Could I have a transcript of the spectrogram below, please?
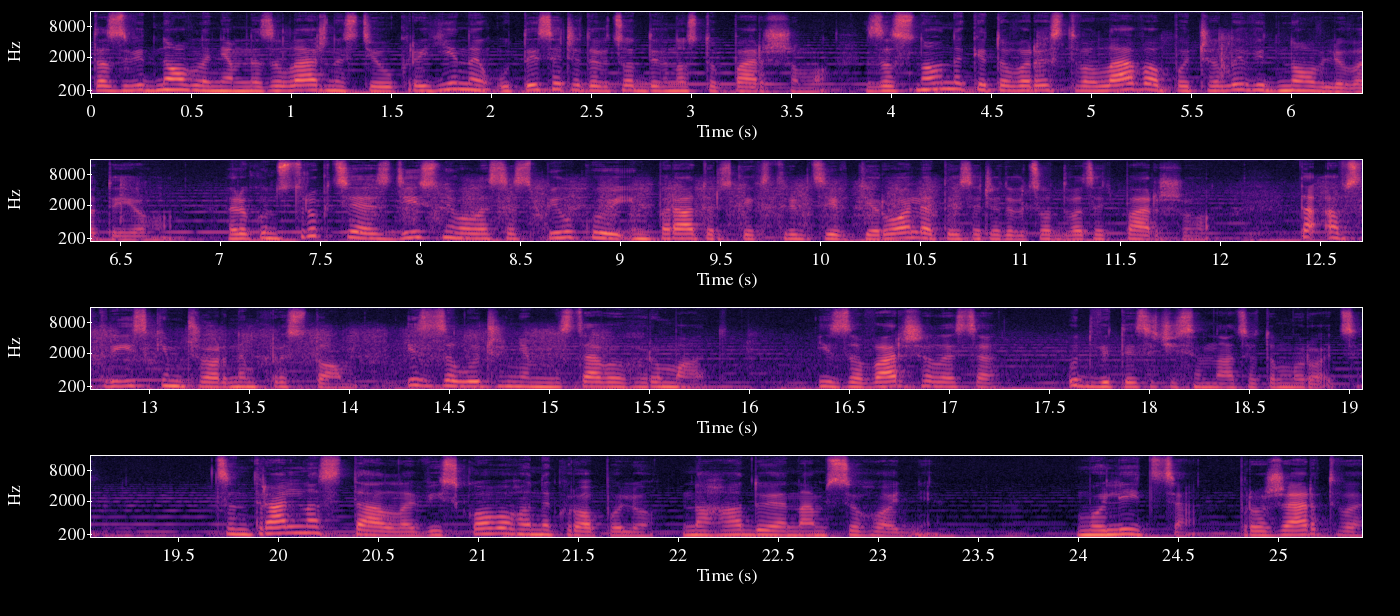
Та з відновленням незалежності України у 1991-му засновники товариства Лева почали відновлювати його. Реконструкція здійснювалася спілкою імператорських стрільців Тіроля 1921-го та австрійським Чорним Хрестом із залученням місцевих громад і завершилася у 2017 році. Центральна стела військового некрополю нагадує нам сьогодні: моліться про жертви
